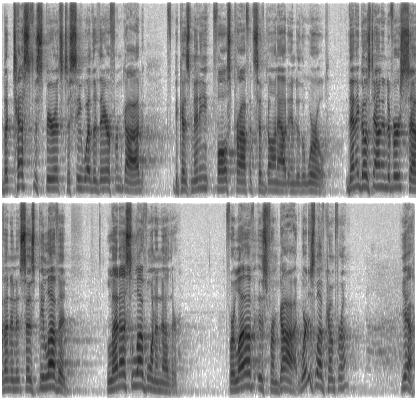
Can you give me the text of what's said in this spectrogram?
but test the spirits to see whether they are from God, because many false prophets have gone out into the world. Then it goes down into verse 7 and it says, Beloved, let us love one another, for love is from God. Where does love come from? Yeah.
